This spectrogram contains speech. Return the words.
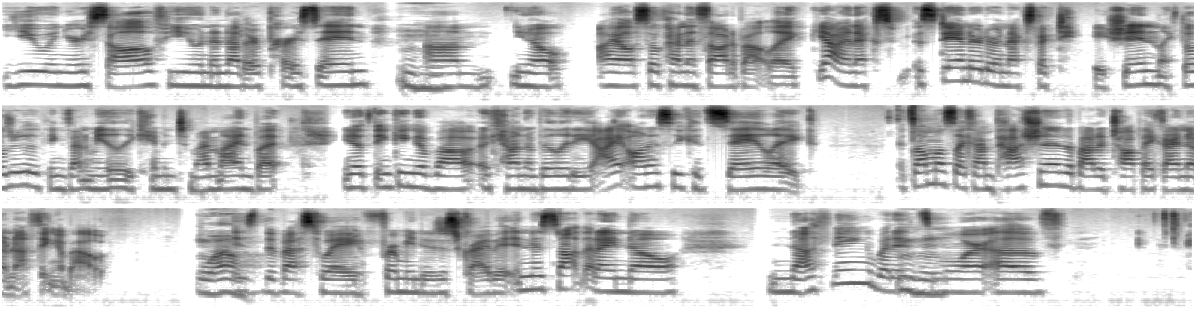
you and yourself, you and another person. Mm-hmm. Um, you know, I also kind of thought about like, yeah, an ex- a standard or an expectation. Like those are the things that immediately came into my mind. But, you know, thinking about accountability, I honestly could say like, it's almost like I'm passionate about a topic I know nothing about. Wow. Is the best way for me to describe it. And it's not that I know nothing, but it's mm-hmm. more of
